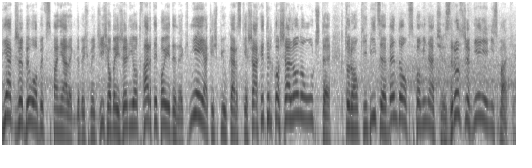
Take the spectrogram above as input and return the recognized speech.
Jakże byłoby wspaniale, gdybyśmy dziś obejrzeli otwarty pojedynek. Nie jakieś piłkarskie szachy, tylko szaloną ucztę, którą kibice będą wspominać z rozrzewnieniem i smakiem.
